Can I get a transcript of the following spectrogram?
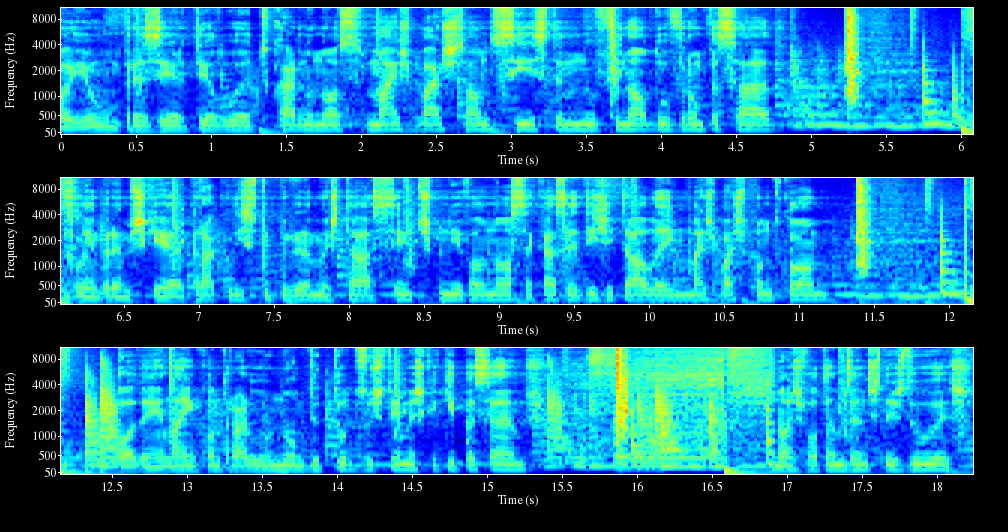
Foi um prazer tê-lo a tocar no nosso mais baixo sound system no final do verão passado. Relembramos que a tracklist do programa está sempre disponível na nossa casa digital em maisbaixo.com. Podem lá encontrar o nome de todos os temas que aqui passamos. Nós voltamos antes das duas.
